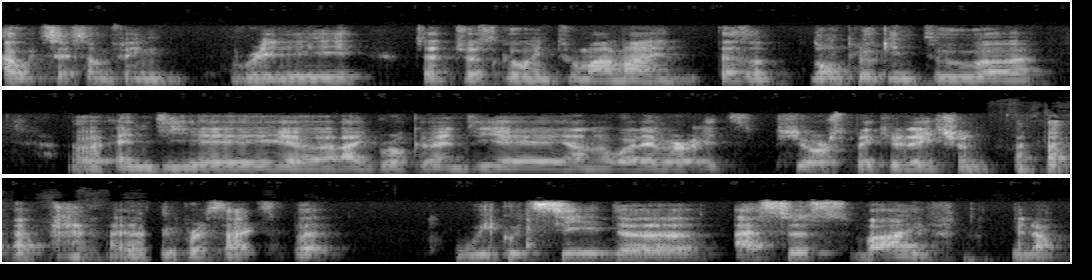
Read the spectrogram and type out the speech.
I would say something really that just go into my mind. Doesn't don't look into uh, uh, NDA, uh, I broker NDA, and whatever. It's pure speculation. I have to be precise, but we could see the Asus Vive. You know,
